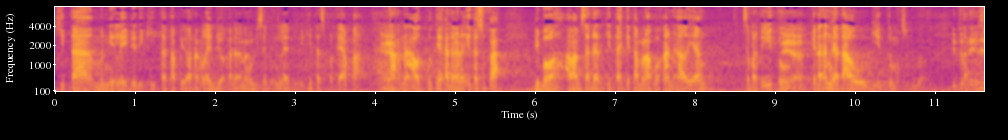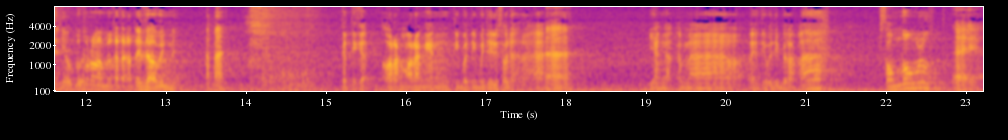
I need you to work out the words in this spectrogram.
Kita menilai diri kita, tapi orang lain juga kadang-kadang bisa menilai diri kita seperti apa. Iya. Karena outputnya kadang-kadang kita suka di bawah alam sadar kita, kita melakukan hal yang seperti itu. Iya. Kita kan nggak tahu gitu maksud gue. Itu tapi kayaknya gue gua- pernah ngambil kata-kata Zawin deh. apaan? Ketika orang-orang yang tiba-tiba jadi saudara, Ah, yang nggak kenal, yang tiba-tiba bilang, ah sombong lu. eh, ya.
